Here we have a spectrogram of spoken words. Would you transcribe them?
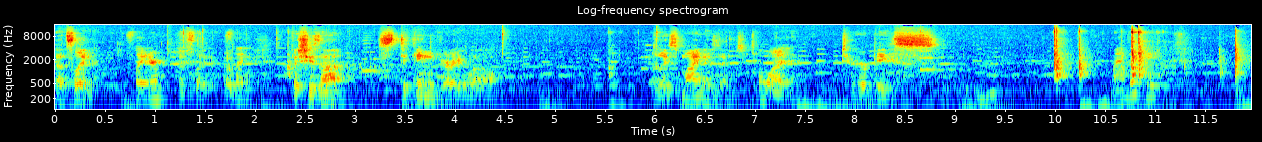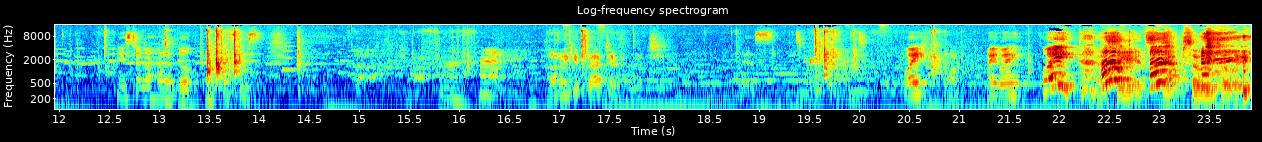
That's later. It's later. That's later. It's later. But she's not sticking very well. At least mine isn't. To what? To her base. Mine's okay. You just don't know how to build princesses. Uh, huh. Uh-huh. I don't think it's that different. It is. It's very different. Wait, wait, wait, wait! See, it snaps so easily.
